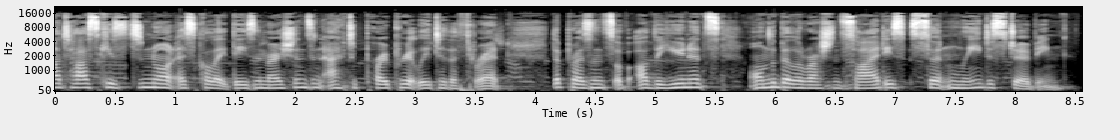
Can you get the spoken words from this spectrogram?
Our task is to not escalate these emotions and act appropriately to the threat. The presence of other units on the Belarusian side is certainly disturbing.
